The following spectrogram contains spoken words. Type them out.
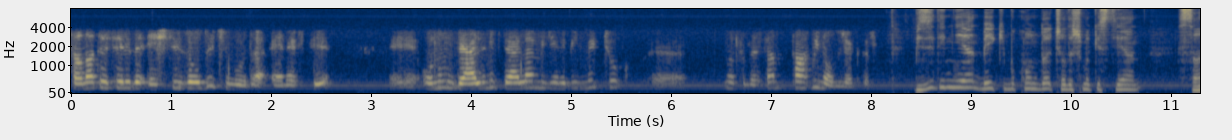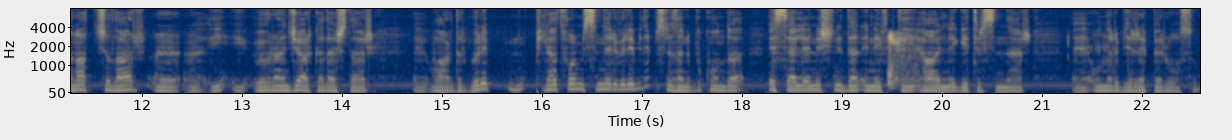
sanat eseri de eşsiz olduğu için burada NFT, e, onun değerlenip değerlenmeyeceğini bilmek çok nasıl desem tahmin olacaktır. Bizi dinleyen belki bu konuda çalışmak isteyen sanatçılar, e, e, öğrenci arkadaşlar e, vardır. Böyle platform isimleri verebilir misiniz? Hani bu konuda eserlerini şimdiden NFT haline getirsinler. e, Onlara bir rehber olsun.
